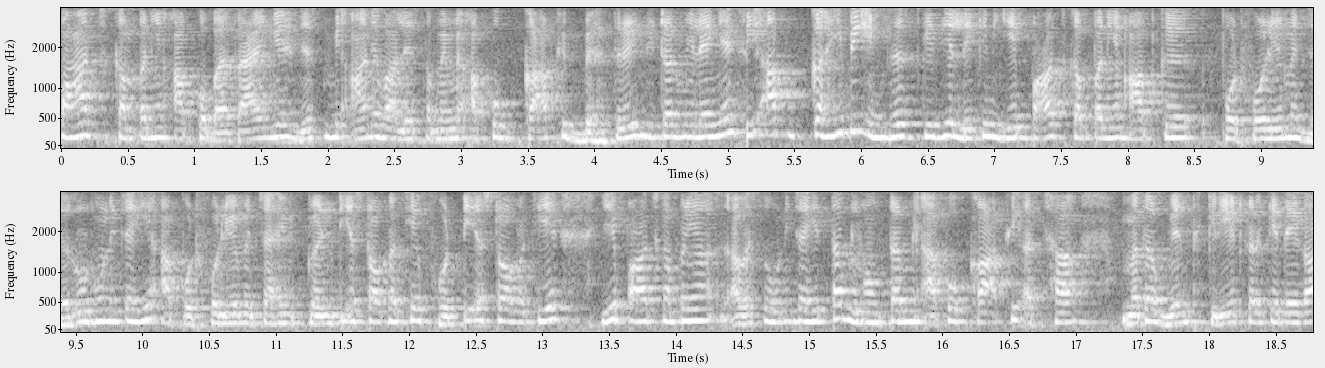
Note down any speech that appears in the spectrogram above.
पाँच कंपनी आपको बताएँगे, जिसमें आने वाले समय में आपको काफ़ी बेहतरीन रिटर्न मिलेंगे। कि आप कहीं भी इन्वेस्ट कीजिए, लेकिन ये पाँच कंपनियाँ आपके पोर्टफोलियो में ज़रूर होनी चाहिए। आप पोर्टफोलियो में चाहे ट्वेंटी स्टॉक रखिए फोर्टी स्टॉक रखिए, ये पाँच कंपनियाँ अवश्य होनी चाहिए। तब लॉन्ग टर्म में आपको काफ़ी अच्छा मतलब वेल्थ क्रिएट करके देगा।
